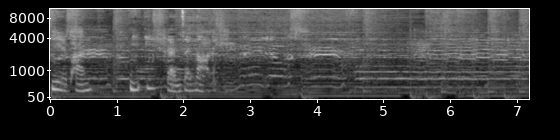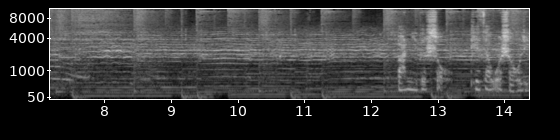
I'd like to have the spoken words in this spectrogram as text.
涅槃，你依然在那里。把你的手贴在我手里，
